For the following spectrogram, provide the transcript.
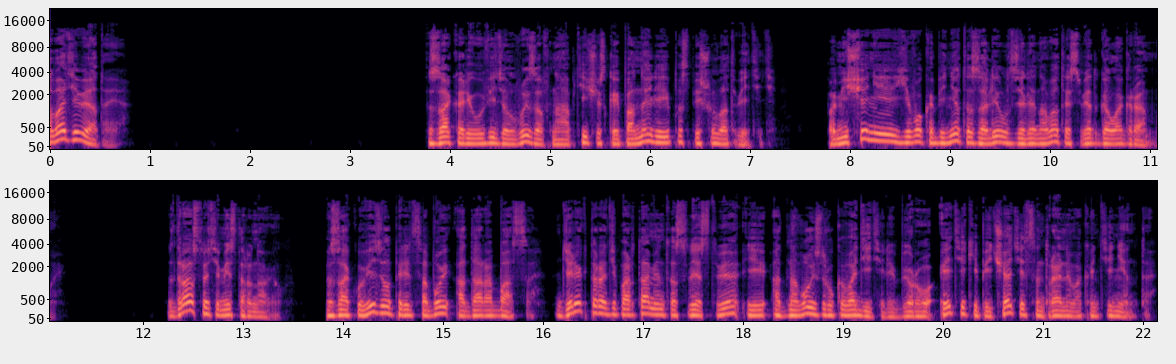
Глава девятая. Закари увидел вызов на оптической панели и поспешил ответить. Помещение его кабинета залил зеленоватый свет голограммы. «Здравствуйте, мистер Нойл». Зак увидел перед собой Адара Басса, директора департамента следствия и одного из руководителей Бюро этики печати Центрального континента.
